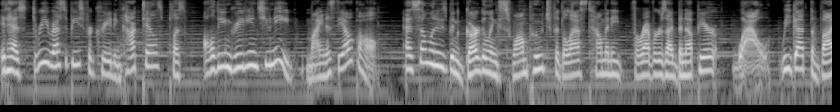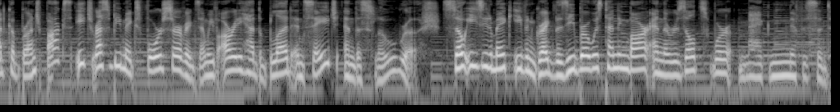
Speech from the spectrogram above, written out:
It has three recipes for creating cocktails, plus all the ingredients you need, minus the alcohol. As someone who's been gargling swamp hooch for the last how many forevers I've been up here, wow, we got the vodka brunch box. Each recipe makes four servings, and we've already had the blood and sage and the slow rush. So easy to make, even Greg the Zebra was tending bar, and the results were magnificent.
